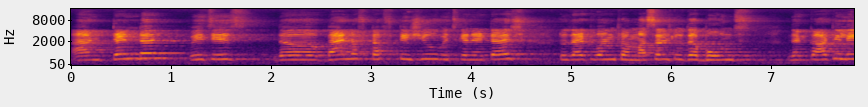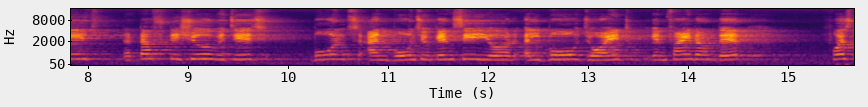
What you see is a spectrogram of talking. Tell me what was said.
And tendon which is the band of tough tissue which can attach to that one from muscle to the bones. Then cartilage, the tough tissue which is bones and bones you can see your elbow joint you can find out there first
